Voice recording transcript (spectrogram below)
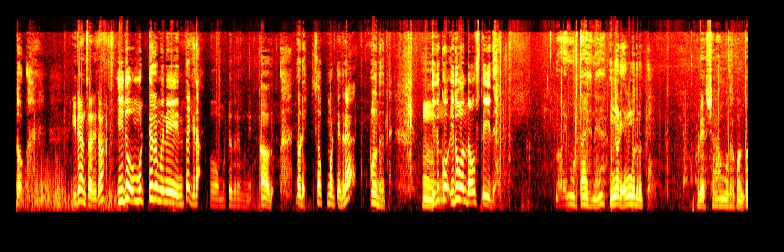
ಇದು. ಇದೇನು ಸರ್ ಇದು? ಇದು ಮುಟ್ಟಿರ ಮನಿ ಅಂತ ಗಿಡ. ಓ ಮುಟ್ಟಿದ್ರೆ ಮನಿ. ಹೌದು. ನೋಡಿ ಸೊಪ್ಪು ಮುಟ್ಟಿದ್ರೆ ಮುದುರುತ್ತೆ. ಇದಕ್ಕೂ ಇದು ಒಂದು ಔಷಧಿ ಇದೆ. ನೋಡಿ ಮುಟ್ತಾ ಇದ್ದೀನಿ. ನೋಡಿ ಹೆಂಗ್ ಮುದುರುತ್ತೆ. ನೋಡಿ ಎಷ್ಟು ಚೆನ್ನಾಗಿ ಮುದ್ರಕೊಂತು.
